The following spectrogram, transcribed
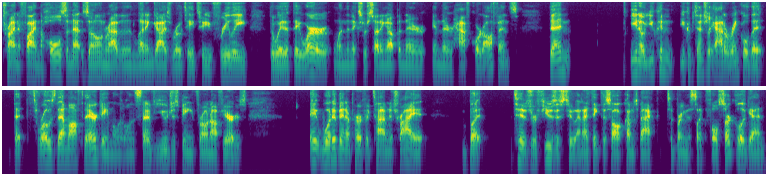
trying to find the holes in that zone rather than letting guys rotate to you freely the way that they were when the Knicks were setting up in their in their half court offense, then you know you can you could potentially add a wrinkle that that throws them off their game a little instead of you just being thrown off yours. It would have been a perfect time to try it but Tibbs refuses to and i think this all comes back to bring this like full circle again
